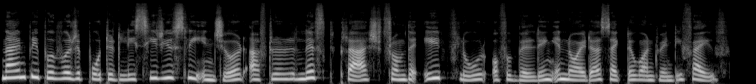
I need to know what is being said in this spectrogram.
nine people were reportedly seriously injured after a lift crashed from the 8th floor of a building in Noida, Sector 125.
